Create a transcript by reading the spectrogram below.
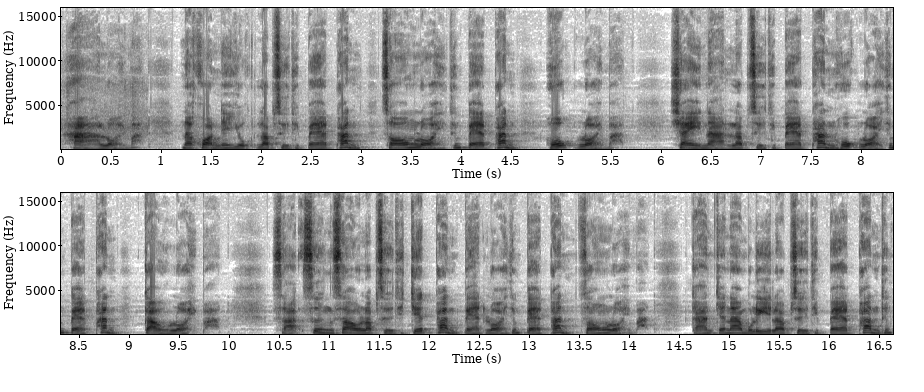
8,500บาท นครนายกรับซื้อที่8,200ถึง8,600บาทชัยนาทรับซื้อที่8,600ถึง8,900บาท สะซึ่งเศร้ารับซื้อที่7,800ถึง8,200บาท กาญจนบุรีรับซื้อที่8,000ถึง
